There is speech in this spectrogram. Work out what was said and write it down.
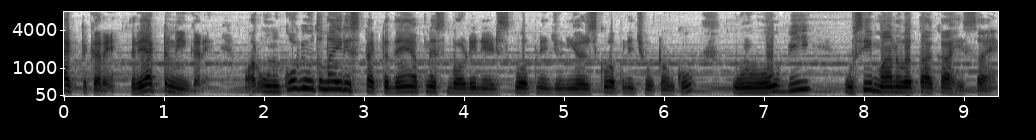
एक्ट करें रिएक्ट नहीं करें। और उनको भी उतना ही रिस्पेक्ट दें अपने सबॉर्डिनेट्स को अपने जूनियर्स को अपने छोटों को। वो भी उसी मानवता का हिस्सा है।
